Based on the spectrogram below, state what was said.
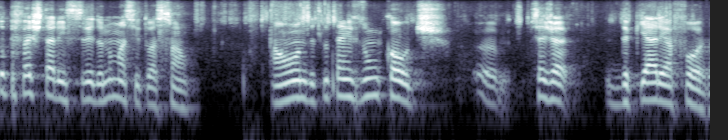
tu preferes estar inserido numa situação onde tu tens um coach, eh, seja de que área for,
